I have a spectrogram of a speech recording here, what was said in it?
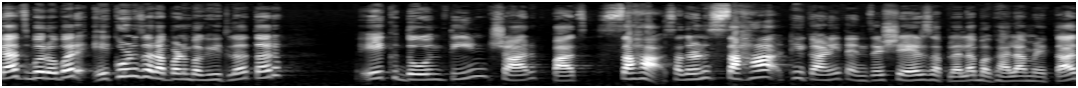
त्याचबरोबर एकूण जर आपण बघितलं तर एक दोन तीन चार पाच सहा साधारण सहा ठिकाणी त्यांचे शेअर्स आपल्याला बघायला मिळतात.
